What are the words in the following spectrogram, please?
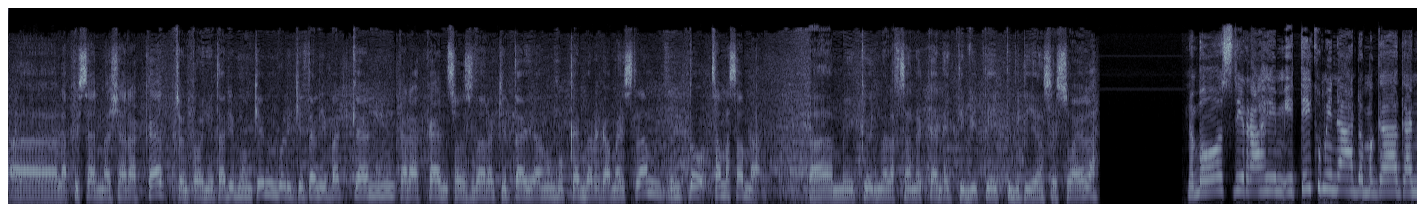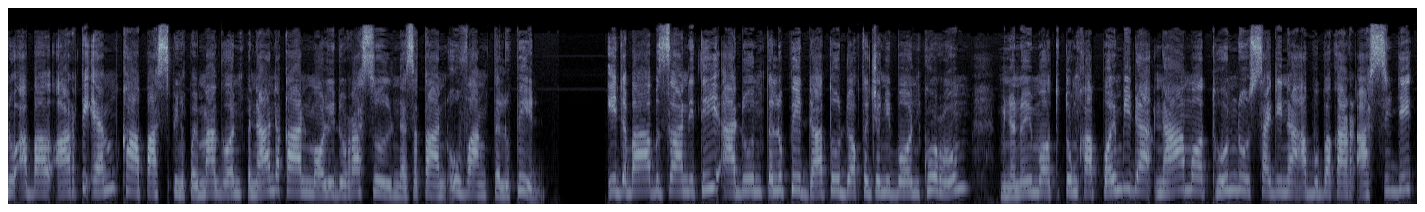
uh, lapisan masyarakat. Contohnya tadi mungkin boleh kita libatkan rakan saudara kita yang bukan beragama Islam untuk sama-sama uh, mengikut melaksanakan aktiviti-aktiviti yang sesuai lah. Nabos di rahim iti kuminah do magagano abal RTM kapas pinupimagon penandakan Maulidur Rasul na zatan uvang telupid. Idaba bezan iti adun telupid Datu Dr. Johnny Bon Kurum, minanoy mo tutungkap po bida na mo tundu sa dina Abu Bakar Asidik,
